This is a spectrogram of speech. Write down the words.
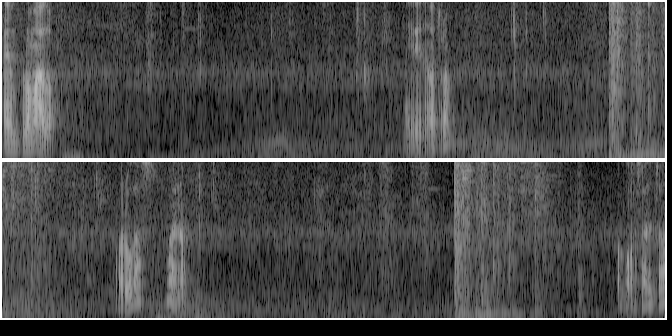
Emplomado. Ahí viene otro. ¿Orugas? Bueno. Un poco más alto.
